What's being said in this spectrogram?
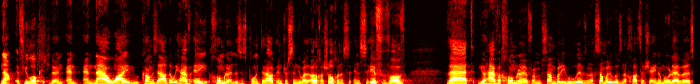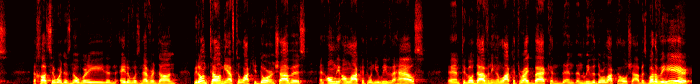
Now, if you look, then, and, and now why it comes out that we have a chumrah, and this is pointed out interestingly by the Aruch HaShulchan in Seif Vav, that you have a chumrah from somebody who lives in a, somebody who lives in a chatzar she'enu a chatzar where there's nobody, there's an Eid was never done. We don't tell him you have to lock your door on Shabbos and only unlock it when you leave the house and um, to go davening and lock it right back and, and, and leave the door locked the whole Shabbos. But over here,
